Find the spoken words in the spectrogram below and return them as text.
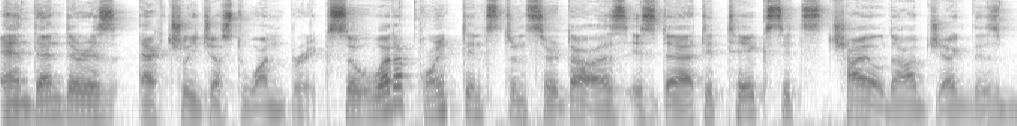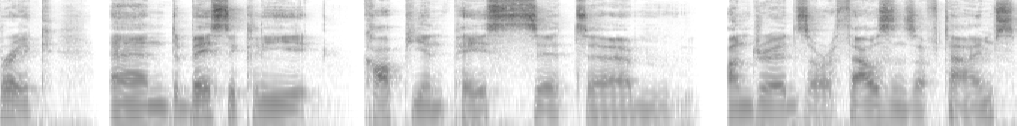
and then there is actually just one brick. So what a point instancer does is that it takes its child object, this brick, and basically copy and pastes it um, hundreds or thousands of times.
